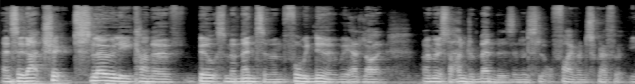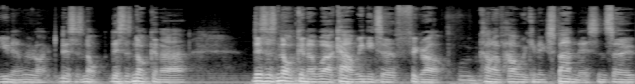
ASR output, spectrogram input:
And so that trip slowly kind of built some momentum. And before we knew it, we had like almost 100 members in this little 500 square foot unit. And we were like, this is not, this is not gonna this is not going to work out. We need to figure out kind of how we can expand this. And so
